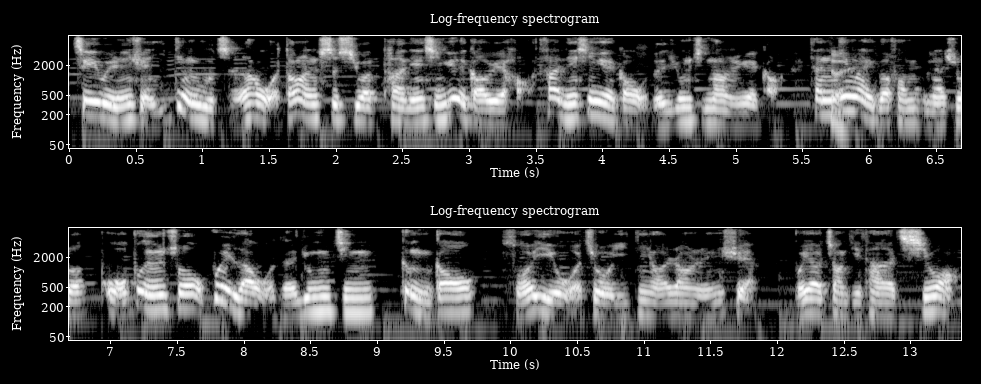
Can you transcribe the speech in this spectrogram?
这一位人选一定入职，那我当然是希望他的年薪越高越好。他的年薪越高，我的佣金当然越高。但另外一个方面来说，我不能说为了我的佣金更高，所以我就一定要让人选不要降低他的期望。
